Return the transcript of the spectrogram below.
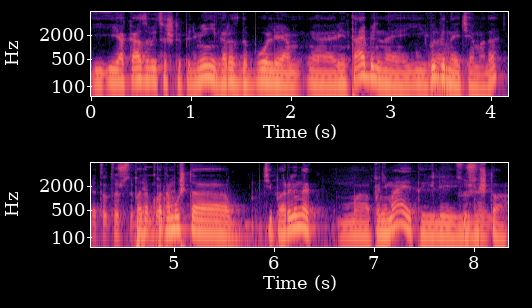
И, и оказывается, что пельмени гораздо более э, рентабельная и выгодная тема, да? Это то, что Потому, потому что, типа, рынок понимает или, или Слушай, что?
